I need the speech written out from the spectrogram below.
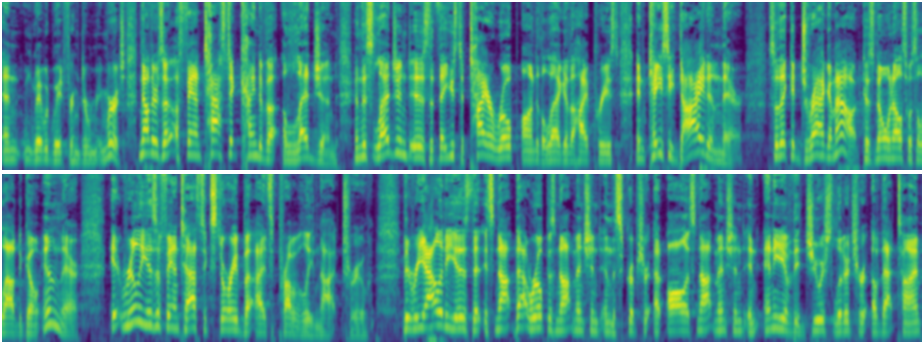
and they would wait for him to emerge. Now, there's a, a fantastic kind of a, a, legend, and this legend is that they used to tie a rope onto the leg of the high priest in case he died in there, so they could drag him out because no one else was allowed to go in there. It really is a fantastic story, but it's probably not true. The reality is that it's not that rope is not mentioned in the scripture at all. It's not mentioned in any of the Jewish literature of that time.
